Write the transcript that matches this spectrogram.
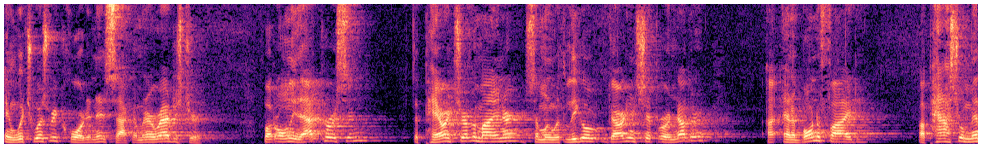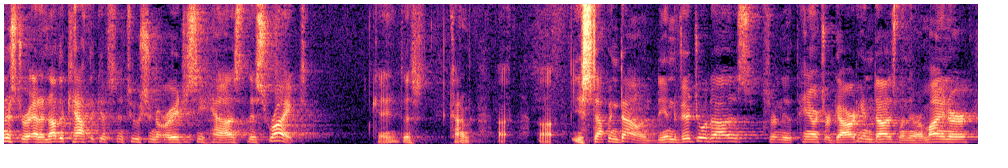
and which was recorded in his sacramental register. But only that person, the parents of a minor, someone with legal guardianship or another, uh, and a bona fide a pastoral minister at another Catholic institution or agency has this right. Okay, this kind of, uh, uh, you're stepping down. The individual does, certainly the parent or guardian does when they're a minor.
